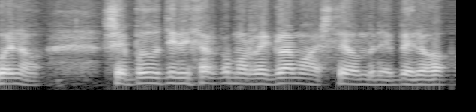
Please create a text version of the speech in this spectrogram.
bueno, se puede utilizar como reclamo a este hombre, pero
